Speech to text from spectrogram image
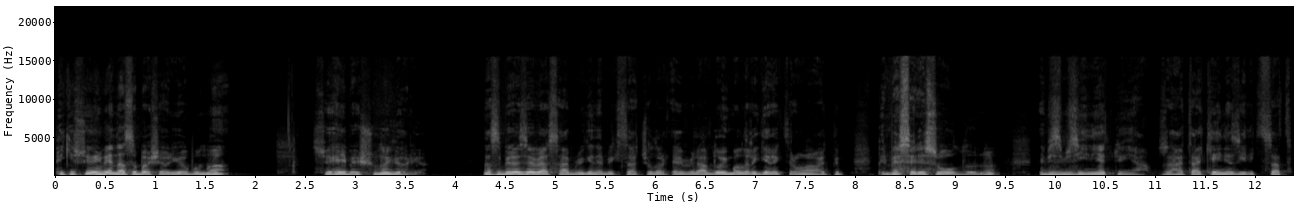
Peki Süheyl Bey nasıl başarıyor bunu? Süheyl Bey şunu görüyor. Nasıl biraz evvel Sabri Güner bir iktisatçı olarak evvela doymaları gerektir ona ait bir, bir meselesi olduğunu ve bizim zihniyet dünyamızı hatta Keynes'in iktisat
